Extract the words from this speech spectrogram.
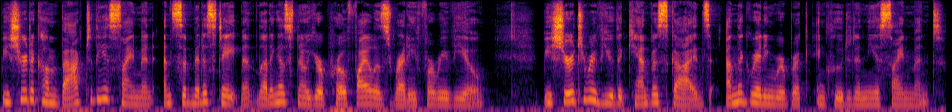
be sure to come back to the assignment and submit a statement letting us know your profile is ready for review. Be sure to review the Canvas guides and the grading rubric included in the assignment.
